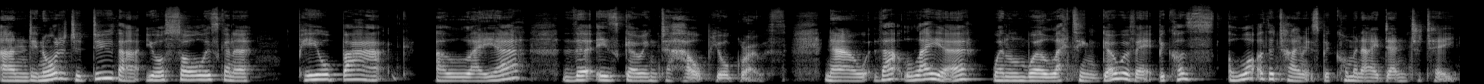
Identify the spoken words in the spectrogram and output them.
And in order to do that, your soul is going to peel back a layer that is going to help your growth. Now, that layer, when we're letting go of it, because a lot of the time it's become an identity,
